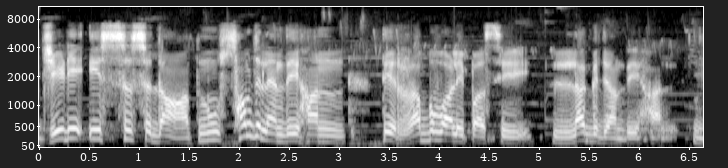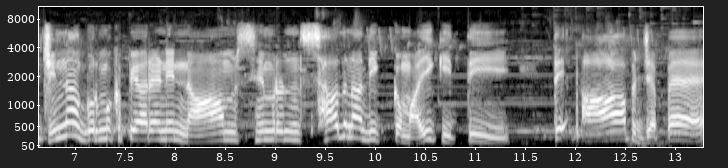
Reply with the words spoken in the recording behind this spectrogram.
ਜਿਹੜੇ ਇਸ ਸਿਧਾਂਤ ਨੂੰ ਸਮਝ ਲੈਂਦੇ ਹਨ ਤੇ ਰੱਬ ਵਾਲੇ ਪਾਸੇ ਲੱਗ ਜਾਂਦੇ ਹਨ। ਜਿਨ੍ਹਾਂ ਗੁਰਮੁਖ ਪਿਆਰਿਆਂ ਨੇ ਨਾਮ ਸਿਮਰਨ ਸਾਧਨਾ ਦੀ ਕਮਾਈ ਕੀਤੀ ਤੇ ਆਪ ਜਪੈ,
